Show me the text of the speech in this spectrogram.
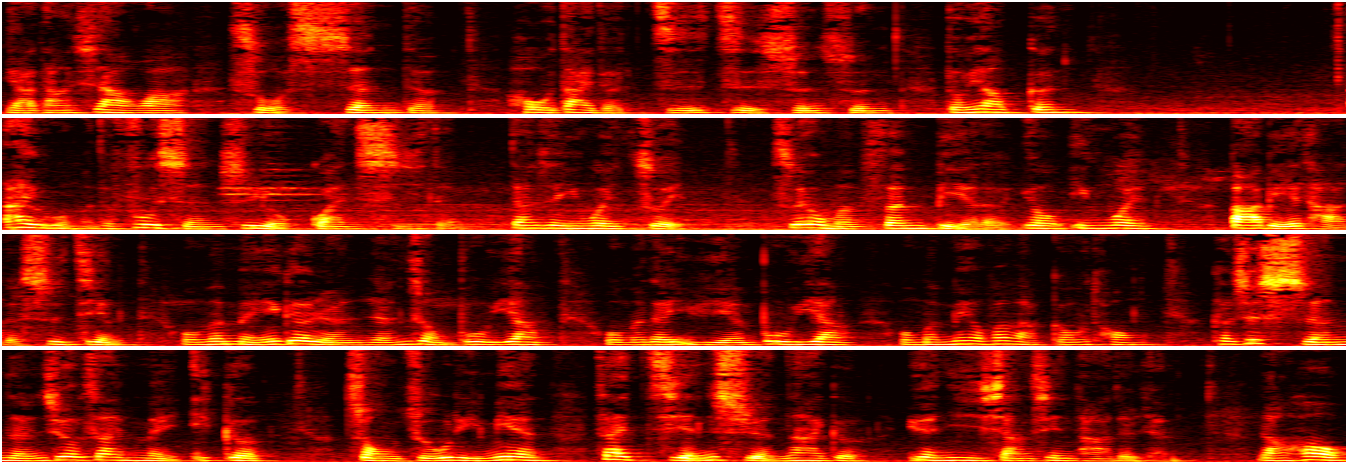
亚当夏娃所生的后代的子子孙孙都要跟。爱我们的父神是有关系的，但是因为罪，所以我们分别了。又因为巴别塔的事件，我们每一个人人种不一样，我们的语言不一样，我们没有办法沟通。可是神仍旧在每一个种族里面，在拣选那个愿意相信他的人，然后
